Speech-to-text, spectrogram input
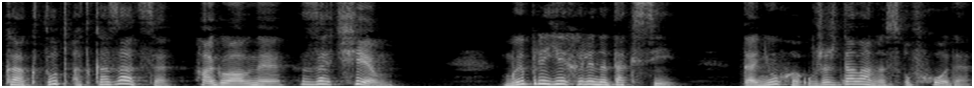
«Как тут отказаться? А главное, зачем?» Мы приехали на такси. Танюха уже ждала нас у входа.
